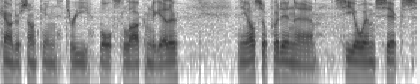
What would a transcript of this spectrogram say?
countersunk in three bolts to lock them together. And he also put in a COM6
